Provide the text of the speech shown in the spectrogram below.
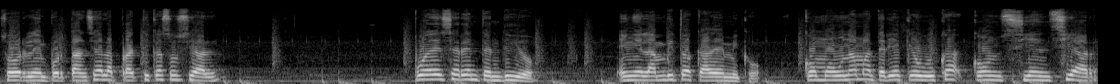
sobre la importancia de la práctica social puede ser entendido en el ámbito académico como una materia que busca concienciar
